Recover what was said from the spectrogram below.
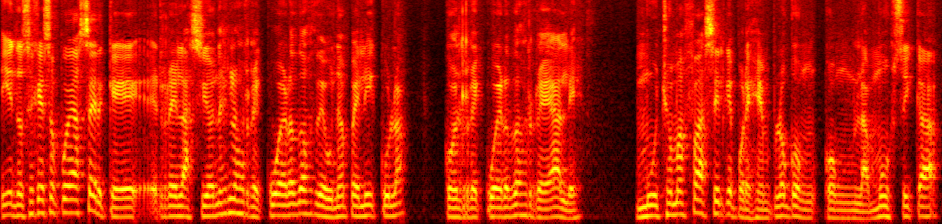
Y entonces eso puede hacer que relaciones los recuerdos de una película con recuerdos reales. Mucho más fácil que, por ejemplo, con, con la música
